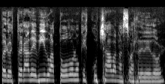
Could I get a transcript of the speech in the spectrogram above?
pero esto era debido a todo lo que escuchaban a su alrededor.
